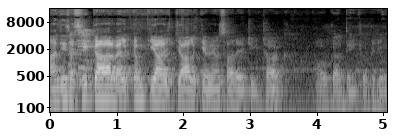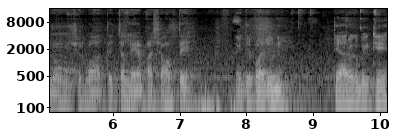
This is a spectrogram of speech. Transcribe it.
ਹਾਂਜੀ ਸਤਿ ਸ੍ਰੀ ਅਕਾਲ ਵੈਲਕਮ ਕੀ ਹਾਲ ਚਾਲ? ਕਿਵੇਂ ਹੋ ਸਾਰੇ? ਠੀਕ ਠਾਕ? ਆਓ ਕਰਦੇ ਹਾਂ ਛੋਟੇ ਜਿਹੇ ਵਲੋਗ ਦੀ ਸ਼ੁਰੂਆਤ ਤੇ ਚੱਲੇ ਆਪਾਂ ਸ਼ਾਪ ਤੇ। ਇਧਰ ਭਾਜੀ ਹੁਣੀ ਤਿਆਰ ਹੋ ਕੇ ਬੈਠੇ।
